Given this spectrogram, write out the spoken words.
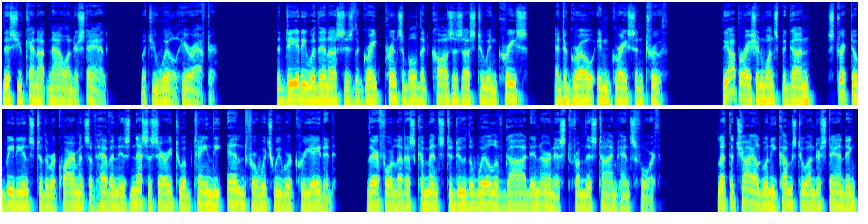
This you cannot now understand, but you will hereafter. The deity within us is the great principle that causes us to increase and to grow in grace and truth. The operation once begun, strict obedience to the requirements of heaven is necessary to obtain the end for which we were created. Therefore let us commence to do the will of God in earnest from this time henceforth. Let the child, when he comes to understanding,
